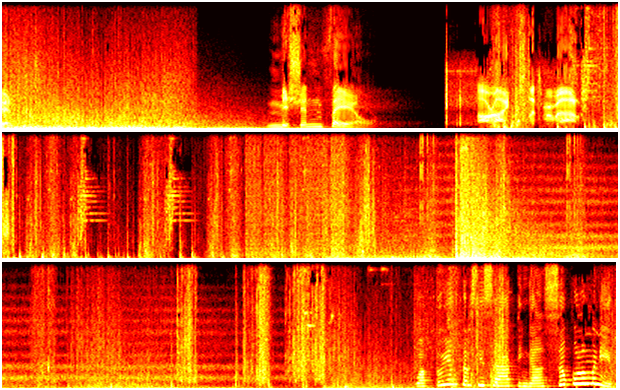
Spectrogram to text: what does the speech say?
exploded. Mission fail. All right, let's move out. Waktu yang tersisa tinggal 10 menit.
